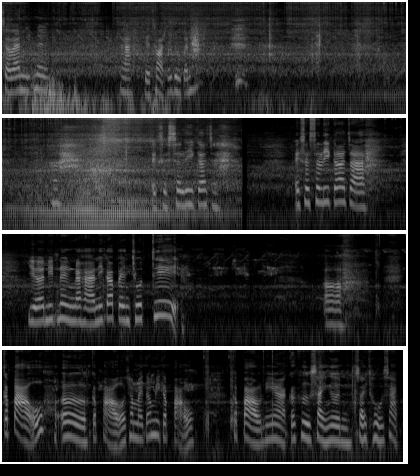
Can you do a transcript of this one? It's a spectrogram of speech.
สแวนนิดนึงนะเดี๋ยวถอดให้ดูก็ได้เอ็กเซสซอรี่ก็จะเอ็กเซสซอรี่ก็จะเยอะนิดนึงนะคะ นี่ก็เป็นชุดที่เอ่อ ระเป๋า เออ กระเป๋าทำไมต้องมีกระเป๋า กระเป๋าเนี่ยก็คือใส่เงินใส่โทรศัพท์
